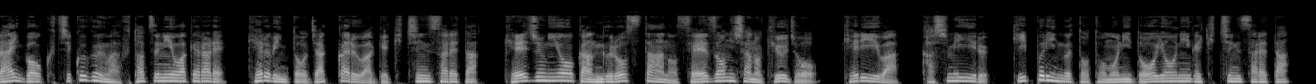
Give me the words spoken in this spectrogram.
第5駆逐軍は2つに分けられ、ケルビンとジャッカルは撃沈された軽巡洋艦グロスターの生存者の救助をケリーは、カシミール、キップリングと共に同様に撃沈された、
